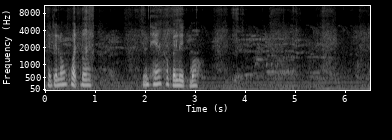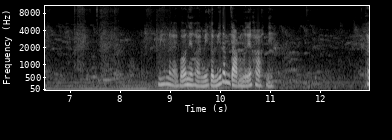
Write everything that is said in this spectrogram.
เดี๋ยวจะลองขวดเบิงมันแทงเข้าไปหลึกบ่มีหลายบ่เนี่ยค่ะ มีกับมีดำๆเลยค่ะ นี่ใคร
